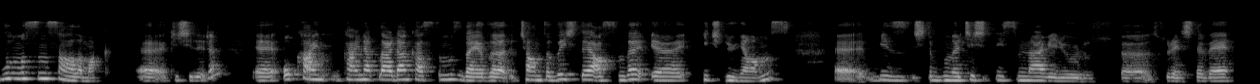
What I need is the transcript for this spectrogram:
bulmasını sağlamak e, kişilerin. E, o kaynaklardan kastımız da ya da çantada işte aslında e, iç dünyamız. E, biz işte bunlara çeşitli isimler veriyoruz e, süreçte ve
